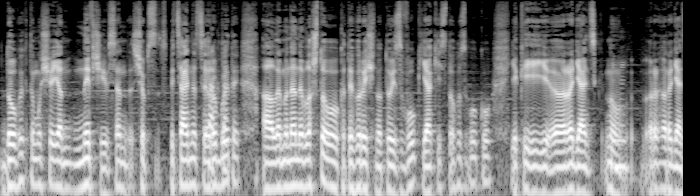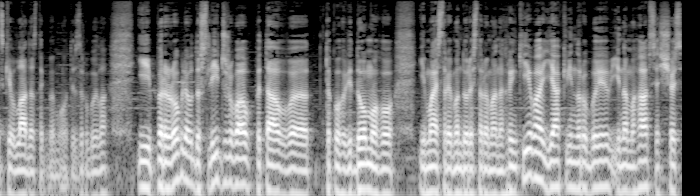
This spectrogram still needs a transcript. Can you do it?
довгих, тому що я не вчився, щоб спеціально це так, робити, так. але мене не влаштовувало використовував категорично той звук, якість того звуку, який е, радянськ, ну, mm-hmm. радянська влада, так би мовити, зробила. І перероблював, досліджував, питав е, такого відомого і майстра і бандуриста Романа Гриньківа, як він робив, і намагався щось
